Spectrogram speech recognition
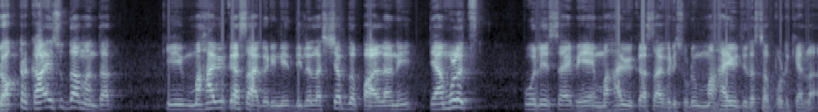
डॉक्टर काळे सुद्धा म्हणतात की महाविकास आघाडीने दिलेला शब्द पाळला नाही त्यामुळेच कोले साहेब हे महाविकास आघाडी सोडून महायुतीला सपोर्ट केला.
